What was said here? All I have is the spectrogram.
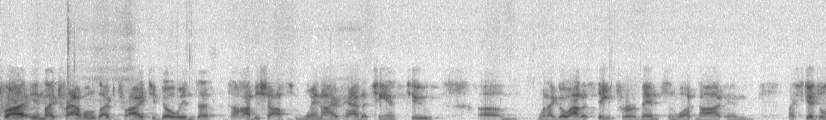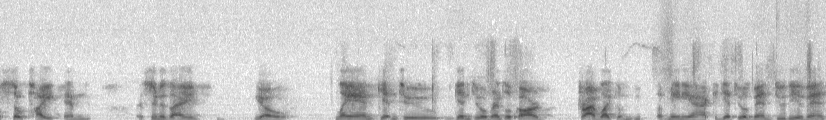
tried in my travels. I've tried to go into to hobby shops when I've had a chance to. Um, when I go out of state for events and whatnot, and my schedule's so tight, and as soon as I, you know, land, get into get into a rental car, drive like a, a maniac to get to event, do the event.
